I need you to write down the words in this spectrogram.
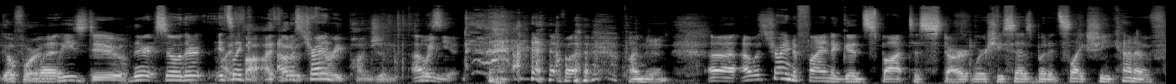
go for it. Please do. There, so there, it's I like thought, I thought was it was trying very pungent. I was- Poignant. pungent. Uh, I was trying to find a good spot to start where she says, but it's like she kind of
